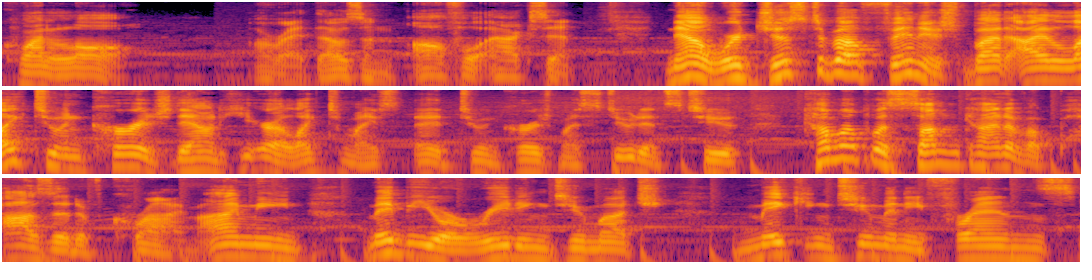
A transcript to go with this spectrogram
quite a lot. All right, that was an awful accent. Now we're just about finished, but I like to encourage down here. I like to my uh, to encourage my students to come up with some kind of a positive crime. I mean, maybe you're reading too much, making too many friends,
